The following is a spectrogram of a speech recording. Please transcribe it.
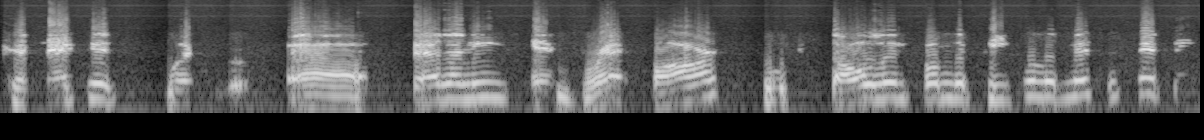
connected with uh, felonies and Brett Favre, who's stolen from the people of Mississippi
